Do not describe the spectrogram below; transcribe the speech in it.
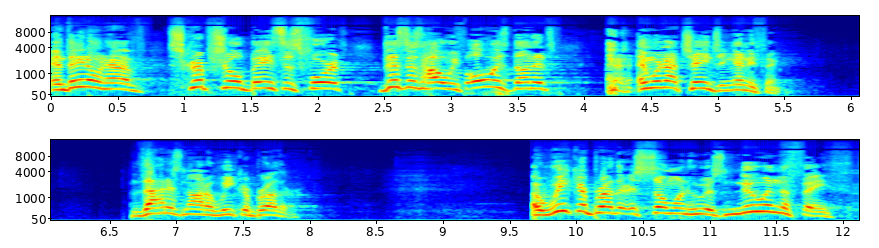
And they don't have scriptural basis for it. This is how we've always done it and we're not changing anything. That is not a weaker brother. A weaker brother is someone who is new in the faith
